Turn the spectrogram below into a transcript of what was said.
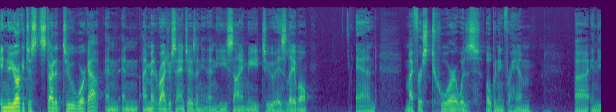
in New York, it just started to work out, and and I met Roger Sanchez, and and he signed me to his label, and my first tour was opening for him uh, in the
